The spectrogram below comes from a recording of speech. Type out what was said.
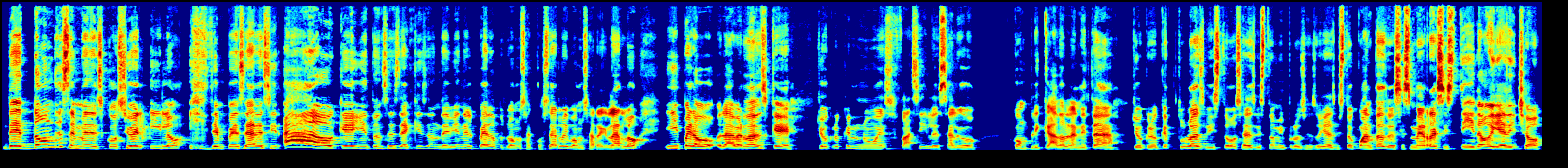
de dónde se me descosió el hilo y empecé a decir, ah, ok, y entonces de aquí es donde viene el pedo, pues vamos a coserlo y vamos a arreglarlo. Y pero la verdad es que yo creo que no es fácil, es algo complicado, la neta, yo creo que tú lo has visto, o sea, has visto mi proceso y has visto cuántas veces me he resistido y he dicho,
